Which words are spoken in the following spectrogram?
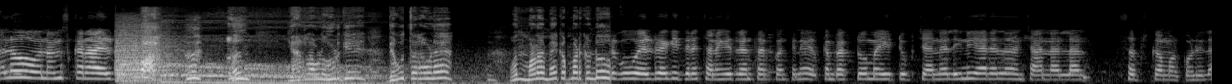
ಹಲೋ ನಮಸ್ಕಾರ ಯಾರ ಯಾರಲ್ಲ ಅವಳು ಹುಡುಗಿ? ದೇವತರ ಅವಳೆ? ಒಂದ್ ಮಣ ಮೇಕಪ್ ಮಾಡ್ಕೊಂಡು? ಎಲ್ರು ಹೇಗಿದ್ರೆ ಚೆನ್ನಾಗಿದ್ರೆ ಅಂತ ಅನ್ಕೊಂತೀನಿ. Welcome back to my YouTube channel ಇನ್ನು ಯಾರೆಲ್ಲ ನನ್ನ ಚಾನಲ್ನ ಸಬ್ಸ್ಕ್ರೈಬ್ ಮಾಡ್ಕೊಂಡಿಲ್ಲ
